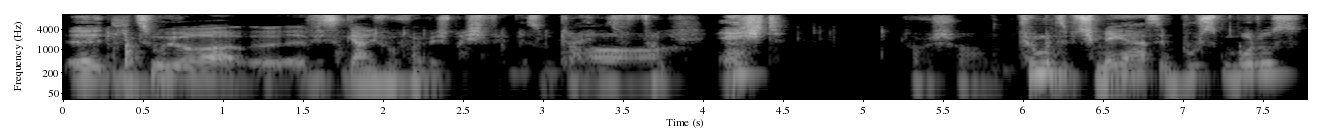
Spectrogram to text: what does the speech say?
äh, die Zuhörer äh, wissen gar nicht, wovon wir sprechen. Wenn wir so ein kleines, Doch. von, echt? Glaube ich schon. 75 Megahertz im Boost-Modus?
